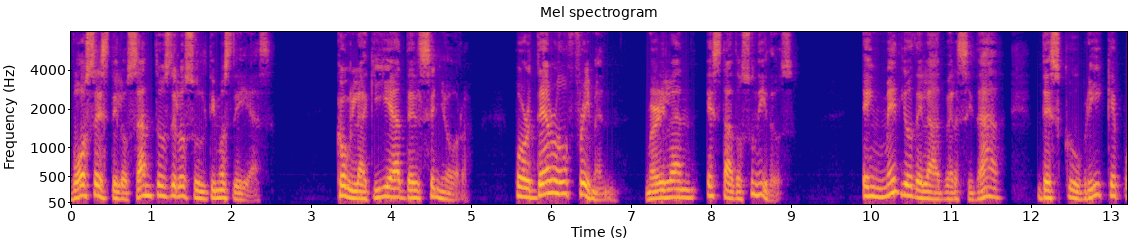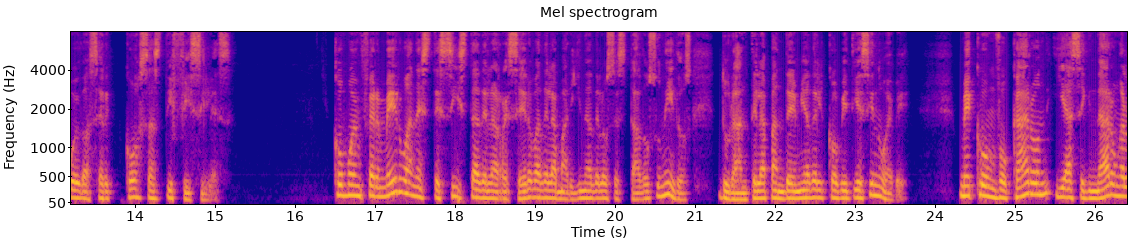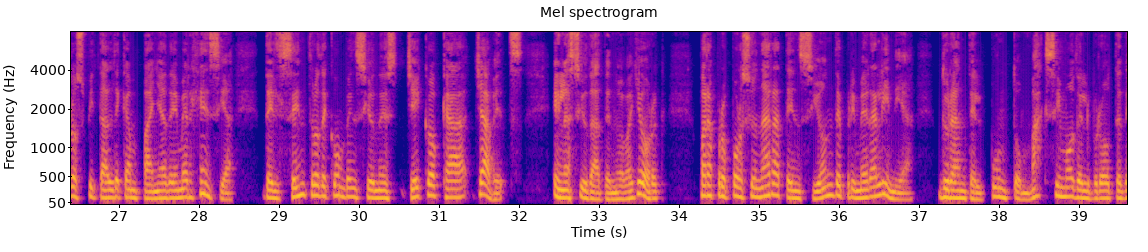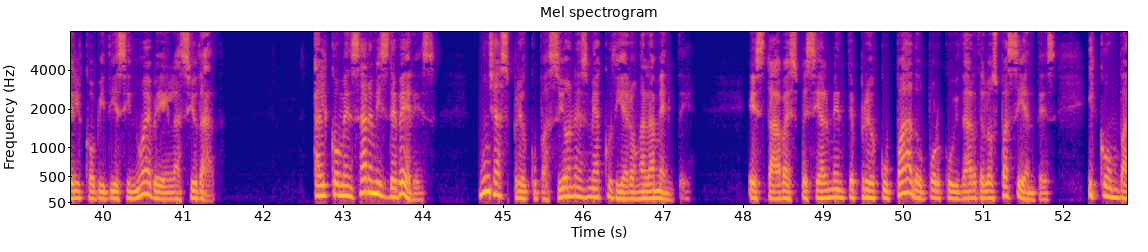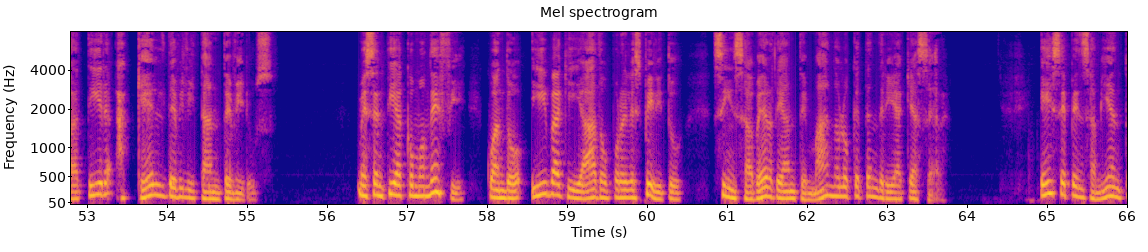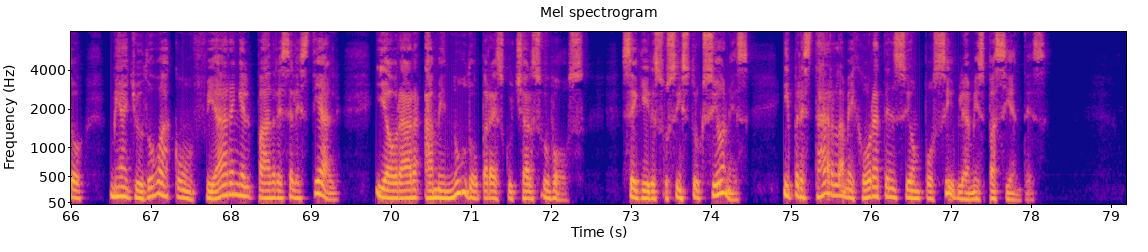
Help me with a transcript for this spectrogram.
Voces de los Santos de los Últimos Días. Con la guía del Señor. Por Daryl Freeman, Maryland, Estados Unidos. En medio de la adversidad, descubrí que puedo hacer cosas difíciles. Como enfermero anestesista de la Reserva de la Marina de los Estados Unidos durante la pandemia del COVID-19, me convocaron y asignaron al hospital de campaña de emergencia del Centro de Convenciones Jacob K. Javits en la ciudad de Nueva York para proporcionar atención de primera línea durante el punto máximo del brote del COVID-19 en la ciudad. Al comenzar mis deberes, muchas preocupaciones me acudieron a la mente. Estaba especialmente preocupado por cuidar de los pacientes y combatir aquel debilitante virus. Me sentía como Nefi cuando iba guiado por el Espíritu sin saber de antemano lo que tendría que hacer. Ese pensamiento me ayudó a confiar en el Padre Celestial y a orar a menudo para escuchar su voz, seguir sus instrucciones y prestar la mejor atención posible a mis pacientes.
